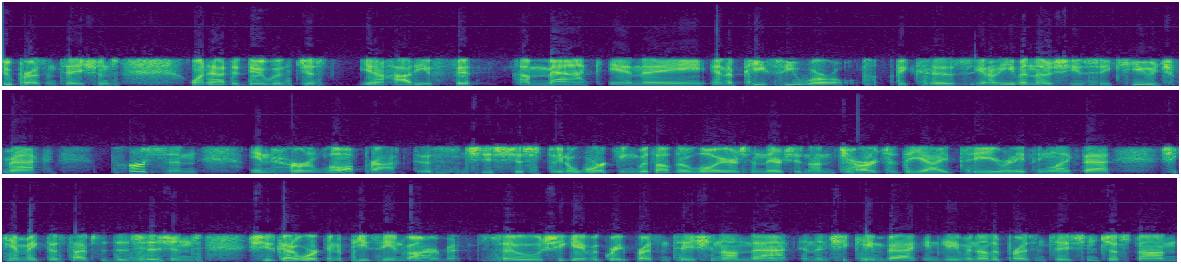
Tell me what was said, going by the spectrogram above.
two presentations. One had to do with just you know how do you fit a Mac in a in a PC world because you know even though she's a huge Mac person in her law practice. She's just you know working with other lawyers in there. She's not in charge of the IT or anything like that. She can't make those types of decisions. She's got to work in a PC environment. So she gave a great presentation on that, and then she came back and gave another presentation just on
